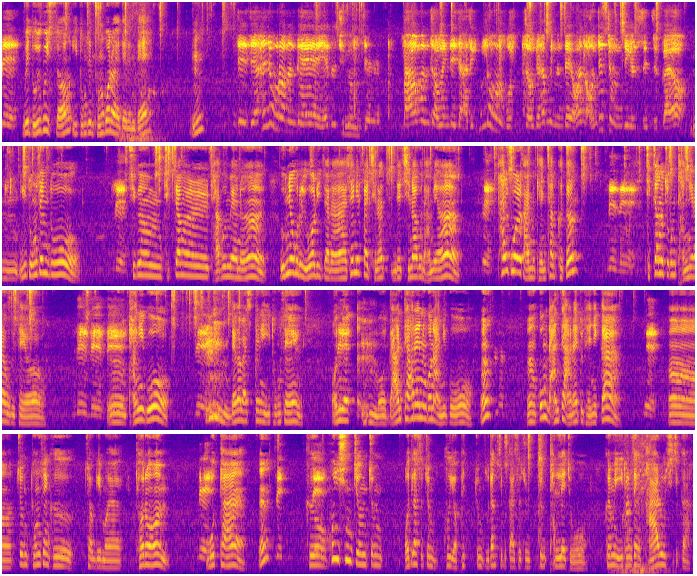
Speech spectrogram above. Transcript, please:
네. 왜 놀고 있어? 이 동생 돈 벌어야 되는데, 응? 이제 이제 하려고 그러는데 얘도 지금 음. 이제 마음은 적은데 이제 아직 행동으로 못 저기 하고 있는데 한 언제쯤 움직일 수 있을까요? 음, 이 동생도 네. 지금 직장을 잡으면은 음력으로 6월이잖아. 생일달 지나, 이제 지나고 나면 네. 8, 9월 가면 괜찮거든? 네네. 직장을 조금 당기라고 그러세요. 네네네. 음, 당이고, 네. 내가 봤을 때는 이 동생, 언니, 뭐, 나한테 하라는 건 아니고, 응? 응, 꼭 나한테 안 해도 되니까, 네. 어, 좀 동생 그, 저기, 뭐야, 결혼 네. 못한, 응? 네. 그 네. 혼신 좀, 좀, 어디 가서 좀, 그 옆에 좀 무당집 가서 좀, 좀 달래줘. 그러면 이 동생 바로 시집가.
